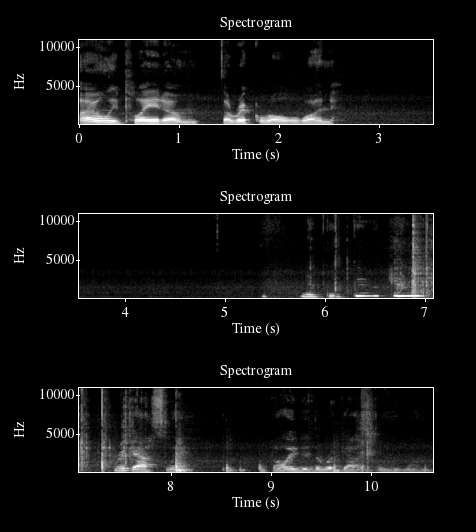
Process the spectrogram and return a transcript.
I only played um the Rickroll one. Rick Astley. I only did the Rick Astley one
